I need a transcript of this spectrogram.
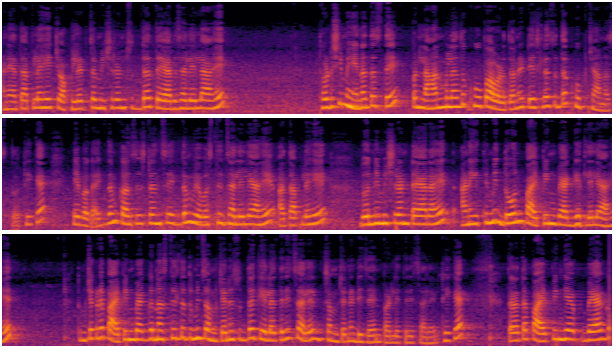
आणि आता आपलं हे चॉकलेटचं मिश्रणसुद्धा तयार झालेलं आहे. थोडीशी मेहनत असते पण लहान मुलांना खूप आवडतो आणि टेस्टला सुद्धा खूप छान असतो ठीक आहे? हे बघा एकदम कन्सिस्टन्सी एकदम व्यवस्थित झालेले आहे. आता आपले हे दोन्ही मिश्रण तयार आहेत आणि इथे मी दोन पायपिंग बॅग घेतलेले आहेत. तुमच्याकडे पायपिंग बॅग नसतील तर तुम्ही चमच्याने सुद्धा केलं तरी चालेल चमच्याने डिझाईन पडली तरी चालेल ठीक आहे? तर आता पायपिंग बॅग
